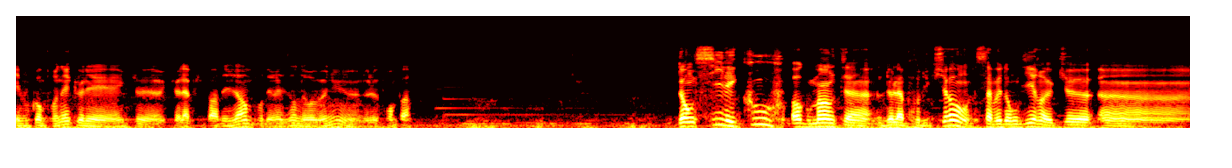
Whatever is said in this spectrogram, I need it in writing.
Et vous comprenez que la plupart des gens, pour des raisons de revenus, ne le feront pas. Donc si les coûts augmentent de la production, ça veut donc dire que euh,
